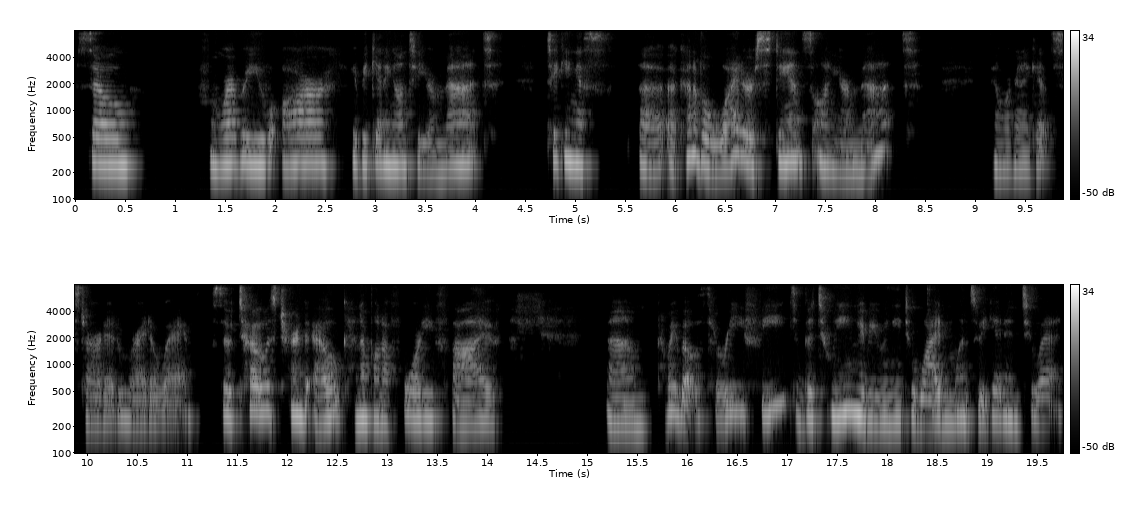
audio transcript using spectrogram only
So, from wherever you are, you'll be getting onto your mat, taking a, a, a kind of a wider stance on your mat and we're going to get started right away. So toes turned out kind of on a 45, um, probably about three feet between. Maybe we need to widen once we get into it.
